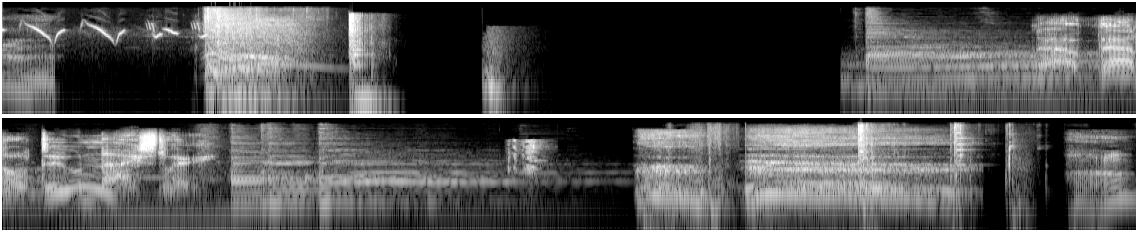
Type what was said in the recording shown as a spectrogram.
Now that'll do nicely. Huh?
